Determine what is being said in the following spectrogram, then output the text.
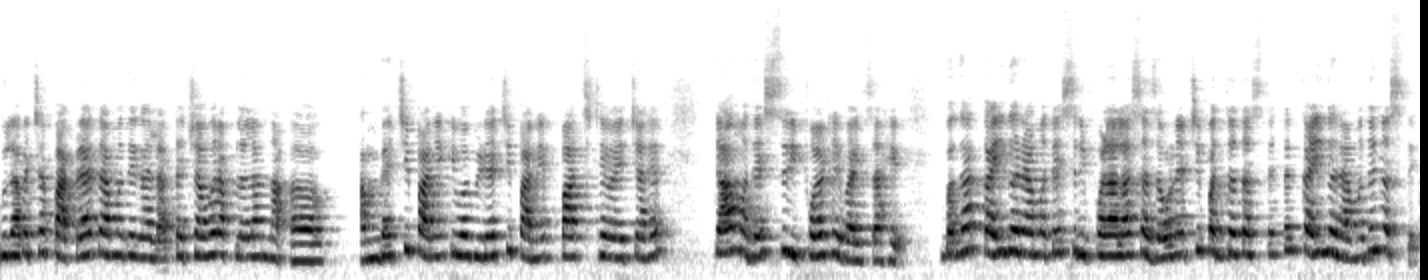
गुलाबाच्या पाकळ्या त्यामध्ये घाला. त्याच्यावर आपल्याला ना आंब्याची पाने किंवा विड्याची पाने पाच ठेवायची आहेत. त्यामध्ये श्रीफळ ठेवायचं आहे. बघा काही घरामध्ये श्रीफळाला सजवण्याची पद्धत असते तर काही घरामध्ये नसते.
